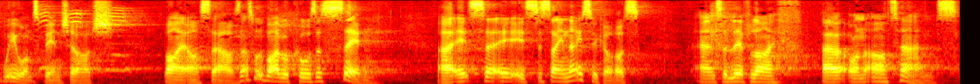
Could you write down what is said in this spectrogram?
We want to be in charge by ourselves. That's what the Bible calls a sin. Uh, it's, uh, it's to say no to God and to live life uh, on our terms.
